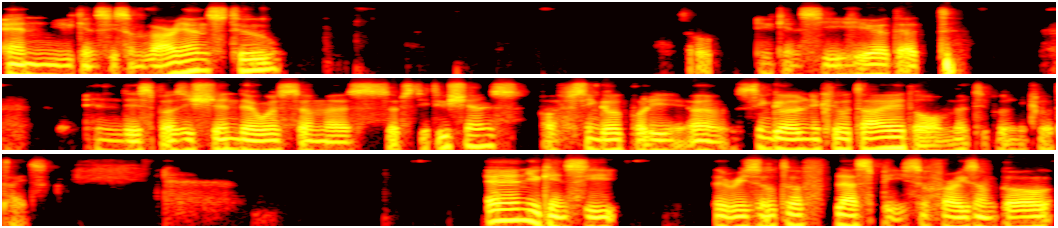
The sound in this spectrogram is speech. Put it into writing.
And you can see some variants too. So you can see here that in this position, there were some uh, substitutions of single poly, uh, single nucleotide or multiple nucleotides. And you can see the result of BLAST-P. So for example,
